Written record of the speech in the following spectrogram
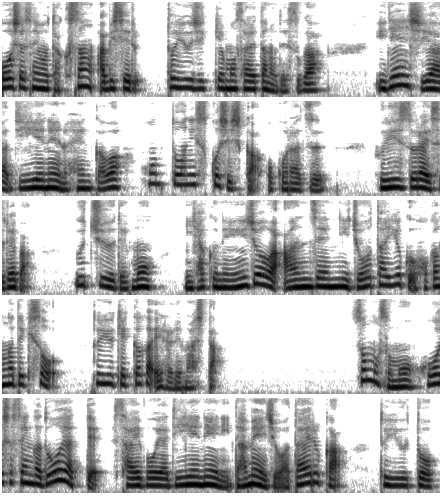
放射線をたくさん浴びせるという実験もされたのですが、遺伝子や DNA の変化は本当に少ししか起こらず、フリーズドライすれば宇宙でも200年以上は安全に状態よく保管ができそうという結果が得られました。そもそも放射線がどうやって細胞や DNA にダメージを与えるかというと、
